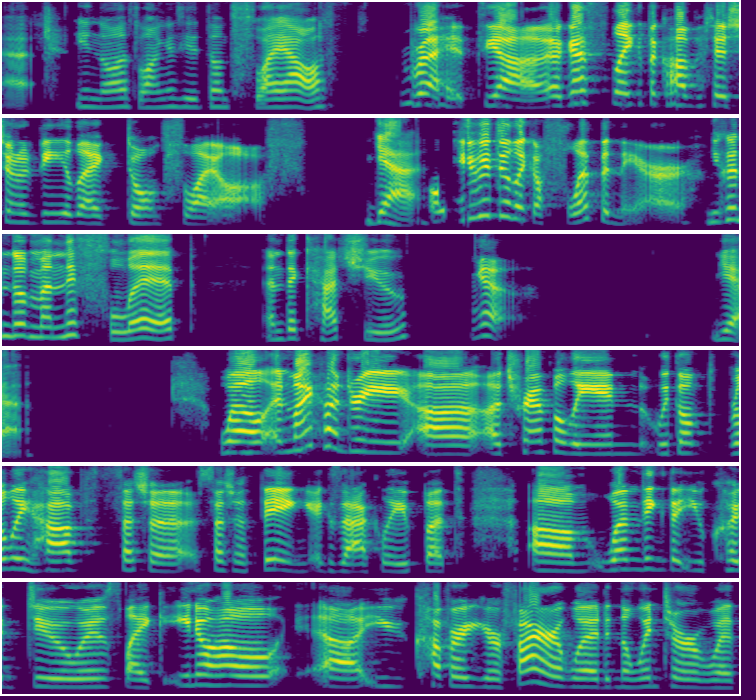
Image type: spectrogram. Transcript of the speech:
Uh, you know, as long as you don't fly off. Right. Yeah. I guess like the competition would be like don't fly off. Yeah, Or you could do like a flip in the air. you can do many flip, and they catch you. Yeah. Yeah. Well, in my country, uh, a trampoline, we don't really have such a such a thing exactly. But um, one thing that you could do is like you know how uh, you cover your firewood in the winter with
